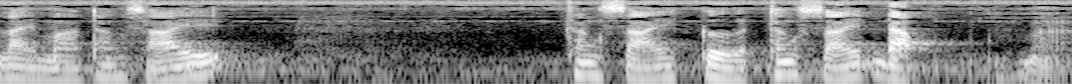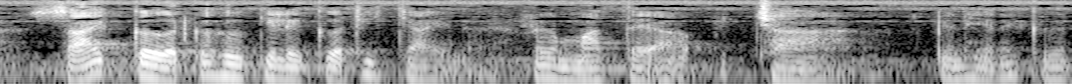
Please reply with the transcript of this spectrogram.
ไล่มาทั้งสาย ทั้งสายเกิด ทั้งสายดับ สายเกิดก็คือกิเลสเกิดที่ใจนะเริ่มมาแต่อวิชชาเป็นเหตุให้เกิด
